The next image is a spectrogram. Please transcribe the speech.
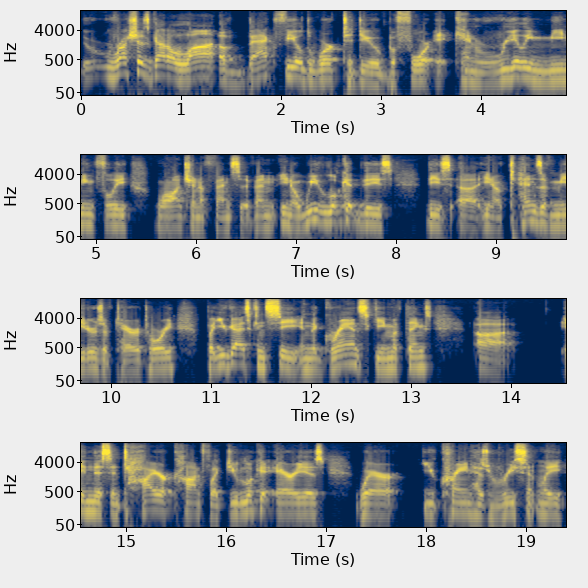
Russia's got a lot of backfield work to do before it can really meaningfully launch an offensive. And you know, we look at these these uh, you know tens of meters of territory, but you guys can see in the grand scheme of things, uh, in this entire conflict, you look at areas where Ukraine has recently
